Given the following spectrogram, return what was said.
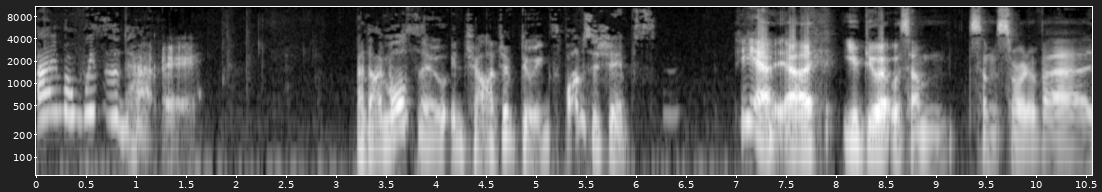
I'm a wizard, Harry, and I'm also in charge of doing sponsorships. Yeah, uh, you do it with some some sort of uh,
